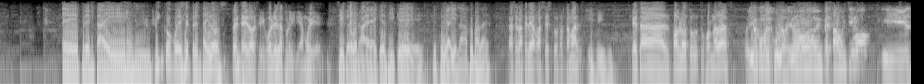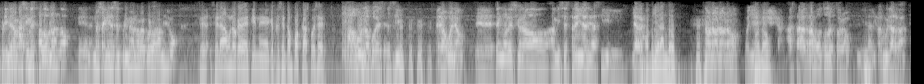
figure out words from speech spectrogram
Eh, 35, puede ser 32. 32, sí, vuelves a tu línea, muy bien. Sí, pero bueno, hay, hay que decir que, que estoy ahí en la pomada, ¿eh? Estás en la pelea, vas esto, no está mal. Sí, sí, sí. ¿Qué tal, Pablo, tú, tu jornada? Pues yo como el culo. Yo he empezado último y el primero casi me está doblando. no sé quién es el primero, no recuerdo ahora mismo. ¿Ser- ¿Será uno que tiene que presenta un podcast, puede ser? Alguno puede ser, sí. Pero bueno, eh, tengo lesionado a mis estrellas y así y ya Estamos llorando. No, no, no, no. Oye, No, no. eh, hasta el rabo todo es toro. Y la liga es muy larga.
